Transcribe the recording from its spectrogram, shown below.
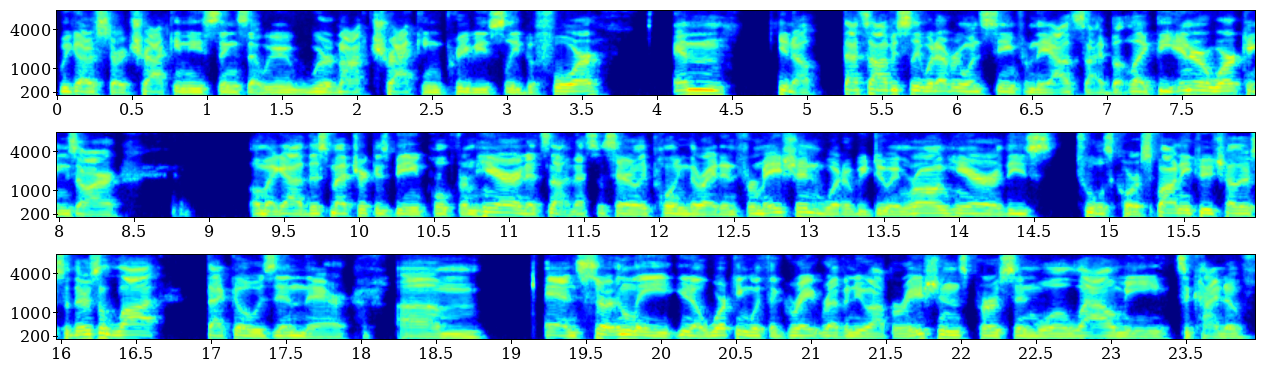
We got to start tracking these things that we we're not tracking previously before. And you know that's obviously what everyone's seeing from the outside but like the inner workings are oh my god this metric is being pulled from here and it's not necessarily pulling the right information. What are we doing wrong here? Are these tools corresponding to each other? So there's a lot that goes in there. Um, and certainly you know working with a great revenue operations person will allow me to kind of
